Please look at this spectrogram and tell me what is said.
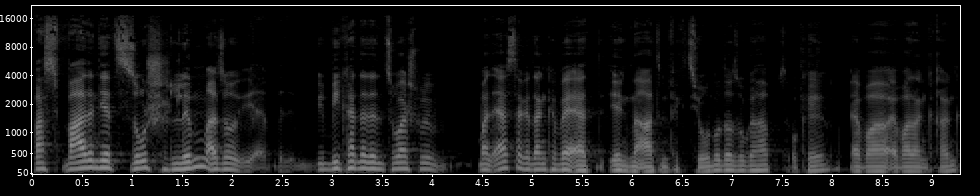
was war denn jetzt so schlimm? Also, wie, wie kann er denn zum Beispiel, mein erster Gedanke wäre, er hat irgendeine Art Infektion oder so gehabt. Okay, er war, er war dann krank.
